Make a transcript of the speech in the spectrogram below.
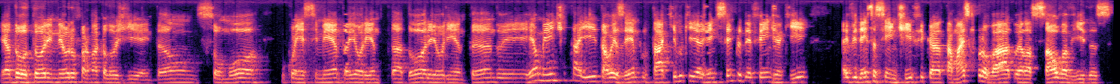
é doutor em neurofarmacologia, então somou o conhecimento aí orientador e orientando, e realmente está aí, está o exemplo, está aquilo que a gente sempre defende aqui, a evidência científica está mais que provado, ela salva vidas,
